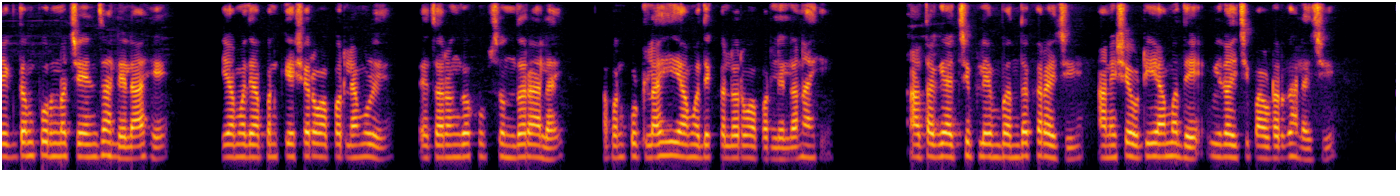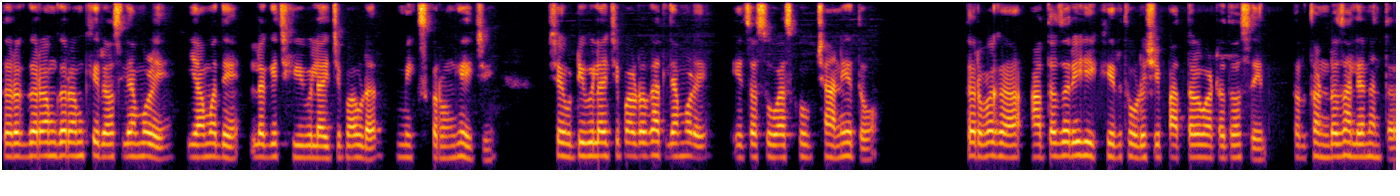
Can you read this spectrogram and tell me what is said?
एकदम पूर्ण चेंज झालेला आहे. यामध्ये आपण केशर वापरल्यामुळे त्याचा रंग खूप सुंदर आलाय. आपण कुठलाही यामध्ये कलर वापरलेला नाही. आता गॅसची फ्लेम बंद करायची आणि शेवटी यामध्ये विलायची पावडर घालायची. तर गरम गरम खीर असल्यामुळे यामध्ये लगेच ही विलायची पावडर मिक्स करून घ्यायची. शेवटी विलायची पावडर घातल्यामुळे याचा सुवास खूप छान येतो. तर बघा आता जरी ही खीर थोडीशी पातळ वाटत असेल तर थंड झाल्यानंतर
